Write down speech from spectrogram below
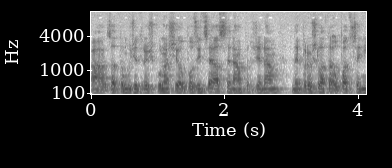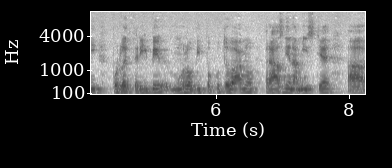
a za to může trošku naše opozice a Senát, protože nám neprošla ta opatření, podle kterých by mohlo být pokutováno rázně na místě a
